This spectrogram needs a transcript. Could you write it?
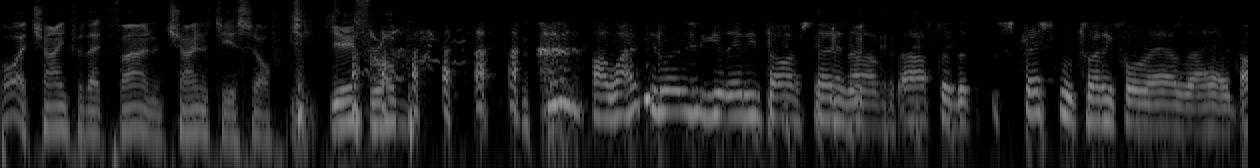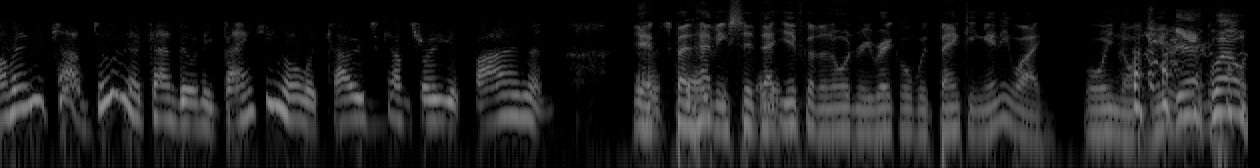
Buy a chain for that phone and chain it to yourself. Yes, Rob. I won't be losing it anytime soon after the stressful 24 hours I had. I mean, you can't do it. You can't do any banking. All the codes come through your phone. and Yeah, Oh, but crazy. having said that, you've got an ordinary record with banking anyway, or in Nigeria. yeah, well,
